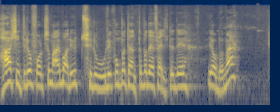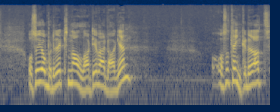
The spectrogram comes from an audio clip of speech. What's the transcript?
Her sitter jo folk som er bare utrolig kompetente på det feltet de jobber med. Og så jobber dere knallhardt i hverdagen. Og så tenker dere at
